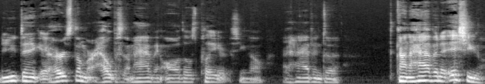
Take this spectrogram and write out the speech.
Do you think it hurts them or helps them having all those players? You know, and having to kind of having an issue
